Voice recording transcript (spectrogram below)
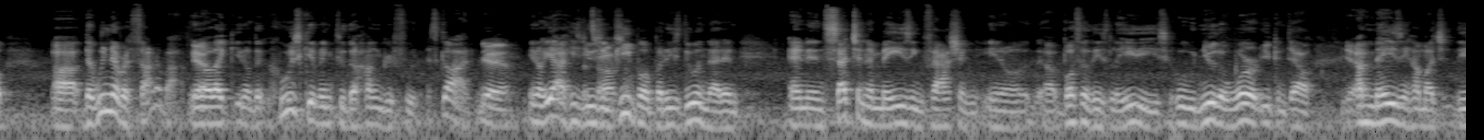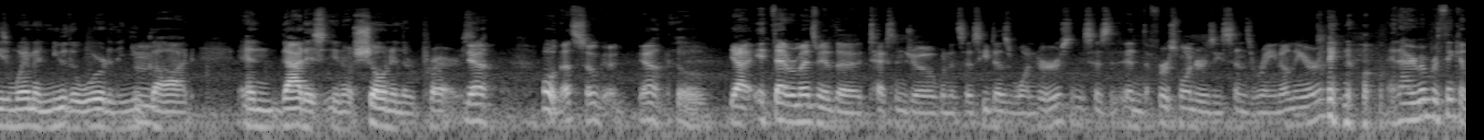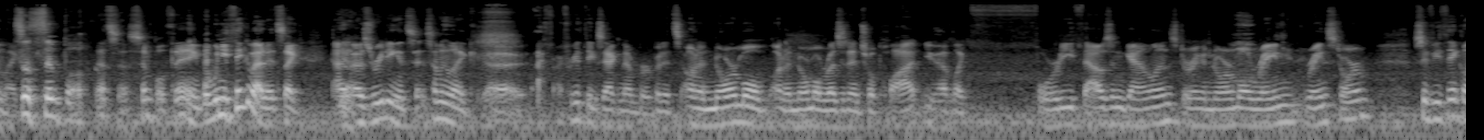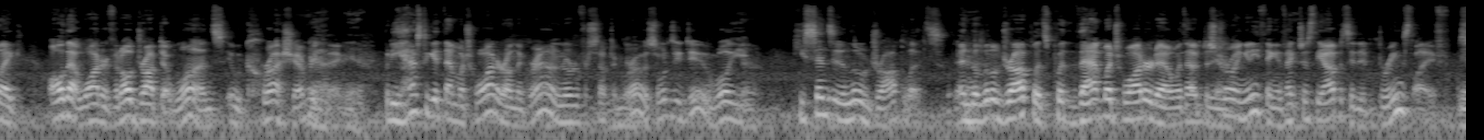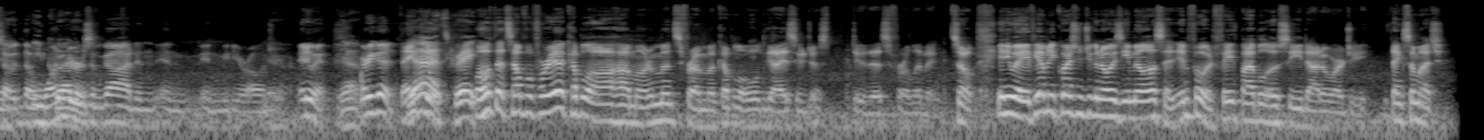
uh, that we never thought about you Yeah. know like you know the, who's giving to the hungry food it's god yeah, you know yeah he's That's using awesome. people but he's doing that and and in such an amazing fashion you know uh, both of these ladies who knew the word you can tell Yeah. amazing how much these women knew the word and they knew Mm. god and that is you know shown in their prayers Yeah. Oh, that's so good. Yeah. so Yeah, it, that reminds me of the text in Job when it says he does wonders, and he says, and the first wonder is he sends rain on the earth. i know And I remember thinking, like, so simple that's a simple thing, but when you think about it, it's like I, Yeah. I was reading something like uh, I, f- I forget the exact number, but it's on a normal on a normal residential plot, you have like forty thousand gallons during a normal rain rainstorm. So if you think like all that water, if it all dropped at once, it would crush everything. yeah. But he has to get that much water on the ground in order for stuff to grow. So what does he do? Well, he, Yeah. He sends it in little droplets, and the little droplets put that much water down without destroying anything. In fact, just the opposite. It brings life. So the Incredible. wonders of God in, in, in meteorology. Yeah. Anyway, Yeah. very good. Thank Yeah, you. it's great. Well, I hope that's helpful for you. A couple of aha moments from a couple of old guys who just do this for a living. So anyway, if you have any questions, you can always email us at info at faithbibleoc.org. Thanks so much.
